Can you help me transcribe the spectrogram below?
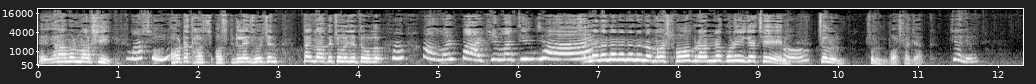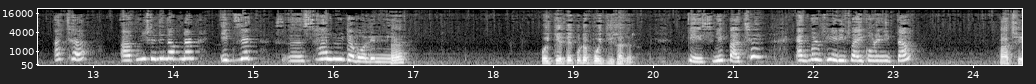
আমার মাসি। মাসি? হঠাৎ হসপিটালাইজ হয়েছেন তাই মাকে চলে যেতে হলো। হ্যাঁ, আমার পার্চে মাছের ঝাল। না না না না না না মা সব রান্না করেই গেছেন। চলুন চলুন বসা যাক। চলুন। আচ্ছা আপনি সেদিন আপনার এক্সাক্ট স্যালারিটা বলেননি। হ্যাঁ? ওই কেতে কুটে পঁয়ত্রিশ হাজার। পে স্লিপ আছে? একবার ভেরিফাই করে নিতাম। আছে।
